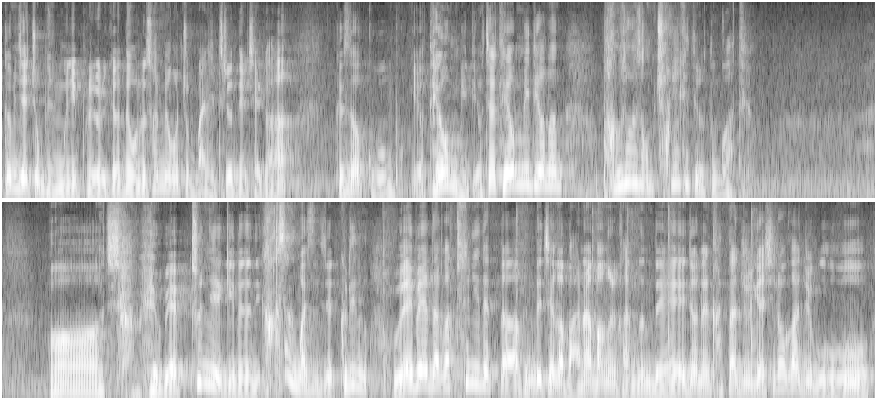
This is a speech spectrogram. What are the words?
그럼 이제 좀 백문이 불여일견. 네, 오늘 설명을 좀 많이 드렸네요, 제가. 그래서 구분 볼게요. 대원 미디어. 제가 대원 미디어는 방송에서 엄청 얘기 드렸던 것 같아요. 어, 진짜 웹툰 얘기는 항상 말씀드려요. 그리는 거, 웹에다가 툰이 됐다. 근데 제가 만화방을 갔는데 예전엔 갖다 주기가 싫어가지고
